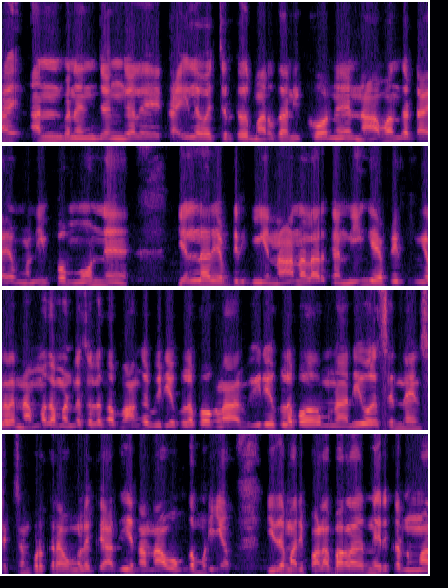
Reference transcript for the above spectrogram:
ஹாய் அன்பு நெஞ்சங்களே. கையில் வச்சிருக்கிறது மருதாணி கோன்னு நான் வந்த டைம் மணி இப்போ மூணு. எல்லாரும் எப்படி இருக்கீங்க? நான் நல்லா இருக்கேன். நீங்க எப்படி இருக்கீங்கிறத நம்ம கமெண்ட்ல சொல்லுங்க. வாங்க வீடியோக்குள்ள போகலாம். வீடியோக்குள்ள போக முன்னாடி ஒரு சின்ன இன்ஸ்ட்ரக்ஷன் கொடுக்குறேன் உங்களுக்கு. அது என்னன்னா உங்க முடியும். இதை மாதிரி பல பலன்னு இருக்கணுமா?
